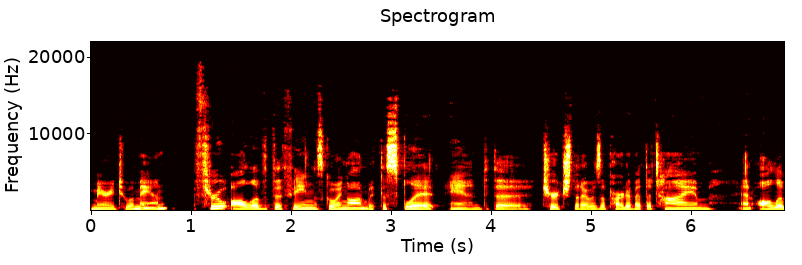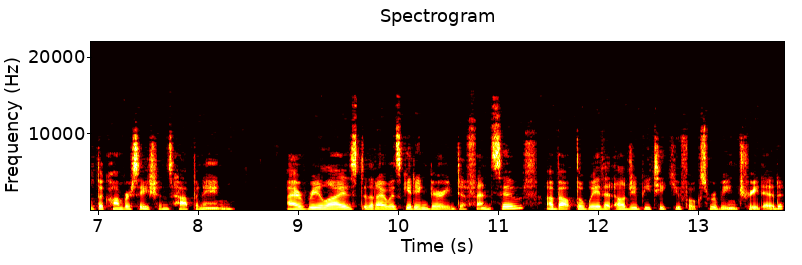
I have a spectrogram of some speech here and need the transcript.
married to a man. Through all of the things going on with the split and the church that I was a part of at the time and all of the conversations happening, I realized that I was getting very defensive about the way that LGBTQ folks were being treated.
